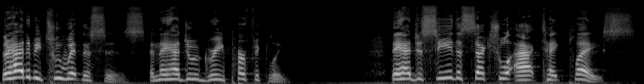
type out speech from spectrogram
There had to be two witnesses, and they had to agree perfectly. They had to see the sexual act take place.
